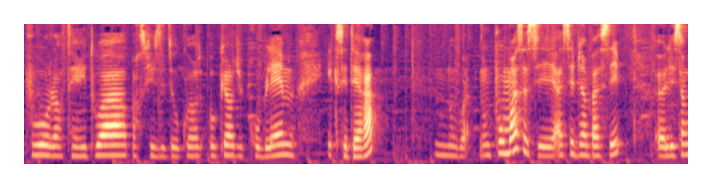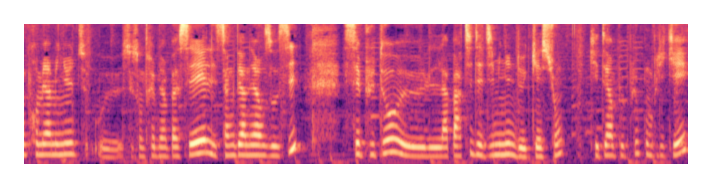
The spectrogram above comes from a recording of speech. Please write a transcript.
pour leur territoire, parce qu'ils étaient au cœur, du problème, etc. Donc voilà. Donc pour moi ça s'est assez bien passé. Euh, les cinq premières minutes se sont très bien passées, les cinq dernières aussi. C'est plutôt la partie des 10 minutes de questions qui était un peu plus compliquée.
